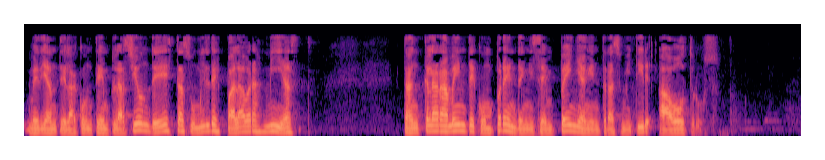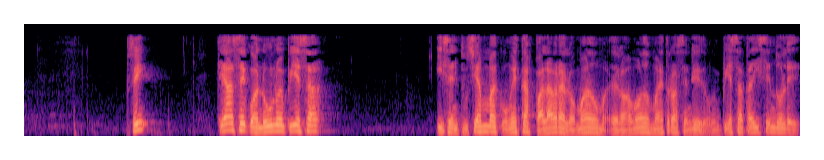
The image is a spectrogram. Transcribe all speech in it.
mediante la contemplación de estas humildes palabras mías, tan claramente comprenden y se empeñan en transmitir a otros. ¿Sí? ¿Qué hace cuando uno empieza y se entusiasma con estas palabras de los amados, de los amados maestros ascendidos? Empieza a estar diciéndole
